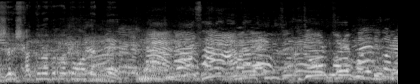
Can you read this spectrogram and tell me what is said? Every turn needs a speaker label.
Speaker 1: সেই স্বাধীনতাটা তোমাদের নেই?
Speaker 2: জোর করে ভর্তি করে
